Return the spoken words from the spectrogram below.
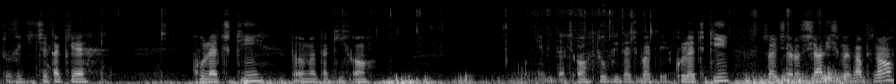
tu widzicie takie kuleczki, pełno takich, o, nie widać, o, tu widać bardziej kuleczki. Słuchajcie, rozsialiśmy wapno,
